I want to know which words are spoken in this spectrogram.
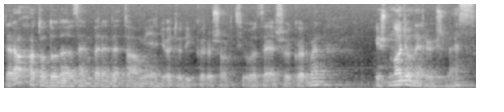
Te rakhatod oda az emberedet, ami egy ötödik körös akció az első körben, és nagyon erős lesz,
